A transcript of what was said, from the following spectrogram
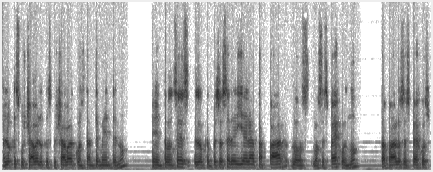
Lo que escuchaba, lo que escuchaba constantemente, ¿no? Entonces, lo que empezó a hacer ella era tapar los, los espejos, ¿no? Tapaba los espejos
